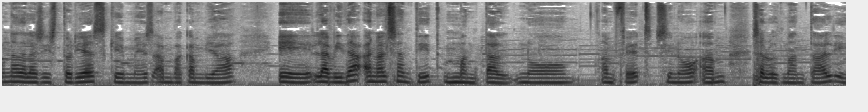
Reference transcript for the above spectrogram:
una de les històries que més em va canviar eh, la vida en el sentit mental, no amb fets, sinó amb salut mental i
